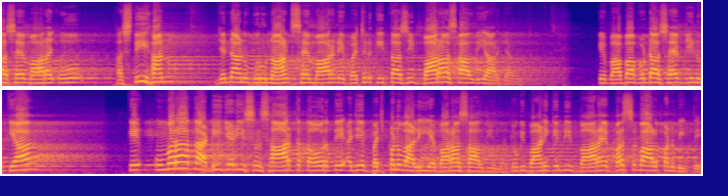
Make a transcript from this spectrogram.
ਸਾਹਿਬ ਮਹਾਰਾਜ, ਉਹ ਹਸਤੀ ਹਨ, ਜਿਨ੍ਹਾਂ ਨੂੰ ਗੁਰੂ ਨਾਨਕ ਸਾਹਿਬ ਮਹਾਰਾਜ ਨੇ ਬਚਨ ਕੀਤਾ ਸੀ 12 ਸਾਲ ਦੀ ਆਰਜਾ ਵਿੱਚ। ਕਿ ਬਾਬਾ ਬੁੱਢਾ ਸਾਹਿਬ ਜੀ ਨੂੰ ਕਿਹਾ ਕਿ ਉਮਰਾ ਤੁਹਾਡੀ ਜਿਹੜੀ ਸੰਸਾਰਕ ਤੌਰ ਤੇ ਅਜੇ ਬਚਪਨ ਵਾਲੀ ਹੈ 12 ਸਾਲ ਦੀ ਉਮਰ, ਕਿਉਂਕਿ ਬਾਣੀ ਕਹਿੰਦੀ 12 ਬਰਸ ਬਾਲਪਨ ਬੀਤੇ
